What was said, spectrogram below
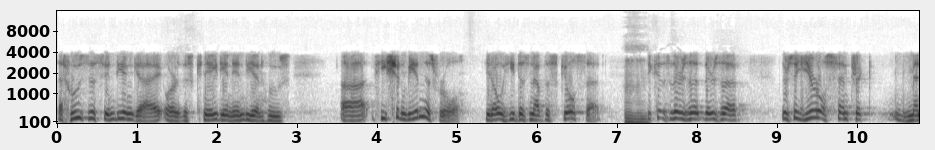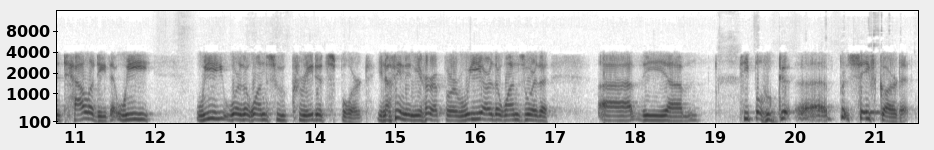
That who's this Indian guy or this Canadian Indian who's uh, he shouldn't be in this role. You know, he doesn't have the skill set Mm-hmm. because there's a there's a there's a Eurocentric mentality that we we were the ones who created sport. You know, I mean, in Europe, or we are the ones who are the uh, the um, people who uh, safeguard it,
